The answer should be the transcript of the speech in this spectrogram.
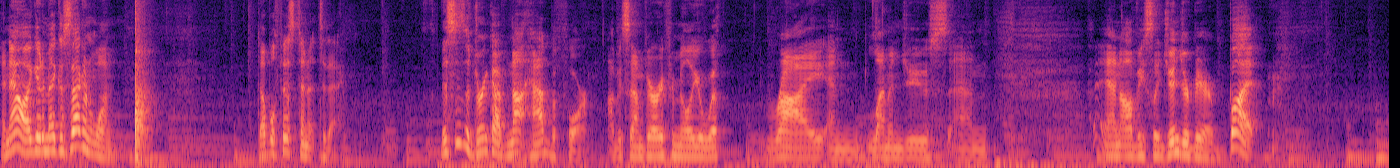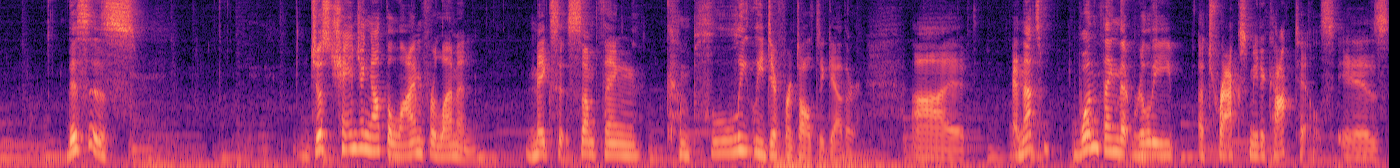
And now I get to make a second one. Double fist in it today. This is a drink I've not had before. Obviously, I'm very familiar with rye and lemon juice and and obviously ginger beer, but this is just changing out the lime for lemon makes it something completely different altogether. Uh, and that's one thing that really attracts me to cocktails is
